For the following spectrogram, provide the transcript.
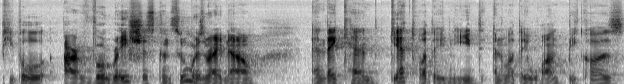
people are voracious consumers right now and they can't get what they need and what they want because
